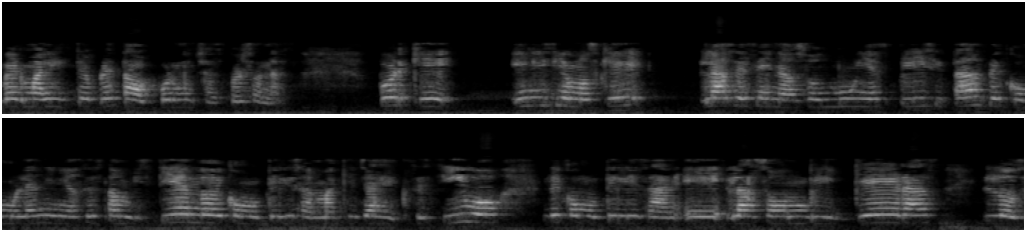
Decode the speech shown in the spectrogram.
ver malinterpretado por muchas personas, porque iniciemos que las escenas son muy explícitas de cómo las niñas se están vistiendo, de cómo utilizan maquillaje excesivo, de cómo utilizan eh, las ombligueras, los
